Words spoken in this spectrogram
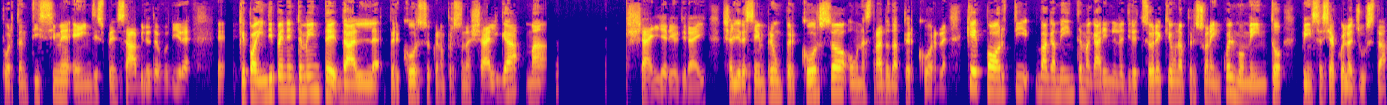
importantissime e indispensabili, devo dire, eh, che poi indipendentemente dal percorso che una persona scelga, ma scegliere, io direi, scegliere sempre un percorso o una strada da percorrere che porti vagamente magari nella direzione che una persona in quel momento pensa sia quella giusta,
